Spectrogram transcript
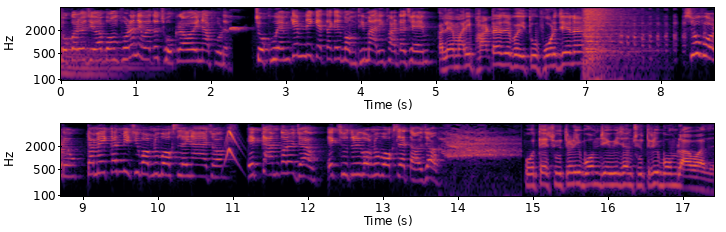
છોકરીઓ જેવા બોમ્બ ફોડે ને એવા તો છોકરાઓય ના ફોડે. ચોખ્ખું એમ કેમ નહીં કહેતા કે બોમ્બથી મારી ફાટે છે એમ? અલ્યા મારી ફાટા છે ભાઈ તું ફોડજે ને. શું ફોડ્યું તમે એક જ મિર્ચી બોમ્બનું બોક્સ લઈને આવ્યા છો. એક કામ કરો જાઓ. એક સુતળી બોમ્બનું બોક્સ લેતા આવો જાઓ. પોતે સુતળી બોમ્બ જેવી છે સુતળી બોમ્બ લાવવા છે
